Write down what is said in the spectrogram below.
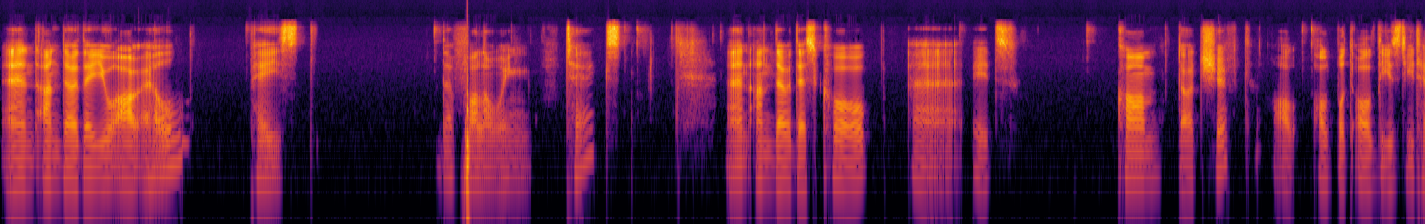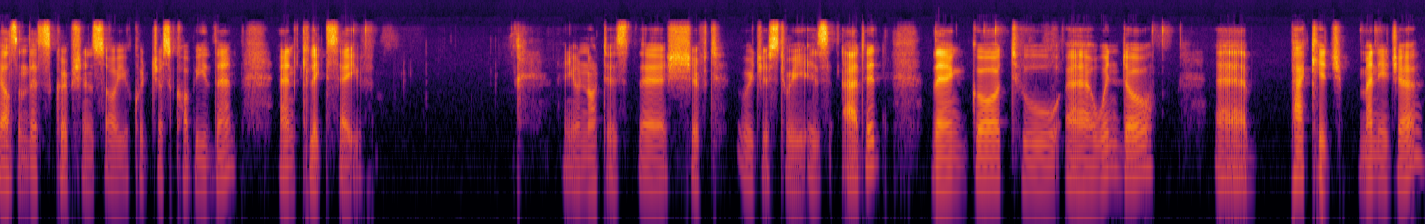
and under the URL paste the following text. And under the scope uh, it's com.shtif I'll, I'll put all these details in the description so you could just copy them and click save. And you'll notice the Shtif registry is added. Then go to uh, window package manager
